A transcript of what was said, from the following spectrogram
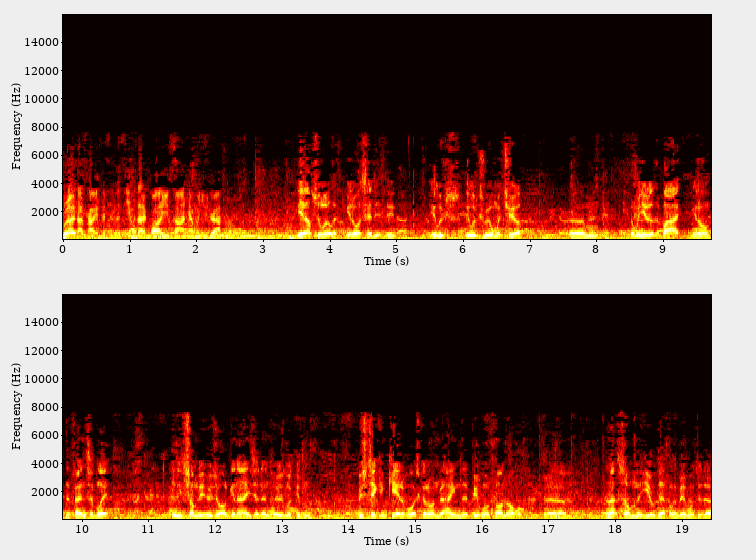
right. that's how he fits in the team. Is that a quality you saw in him when you drafted him? Yeah, absolutely. You know, I said it, it, he looks he looks real mature. Um, and when you're at the back, you know, defensively, you need somebody who's organising and who's looking, who's taking care of what's going on behind the people in front of him. Um, and that's something that he'll definitely be able to do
